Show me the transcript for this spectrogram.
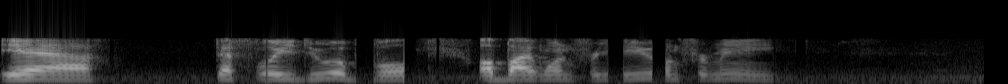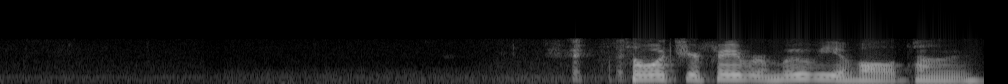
Yeah, definitely doable. I'll buy one for you, one for me. So, what's your favorite movie of all time?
